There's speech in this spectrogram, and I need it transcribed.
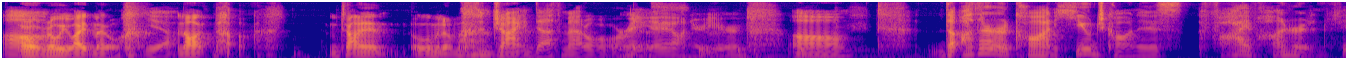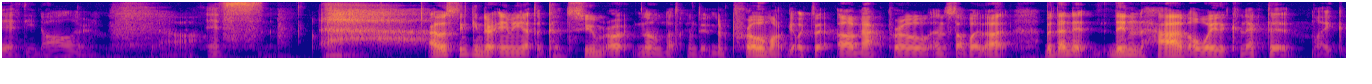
Um, oh, really light metal, Yeah. not giant aluminum. giant death metal or Yes. on your ear. Um, the other con, huge con, is five hundred and fifty dollars. yeah. It's I was thinking they're aiming at the consumer, or, no, not the consumer, the pro market, like the uh, Mac Pro and stuff like that. But then it they didn't have a way to connect it like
